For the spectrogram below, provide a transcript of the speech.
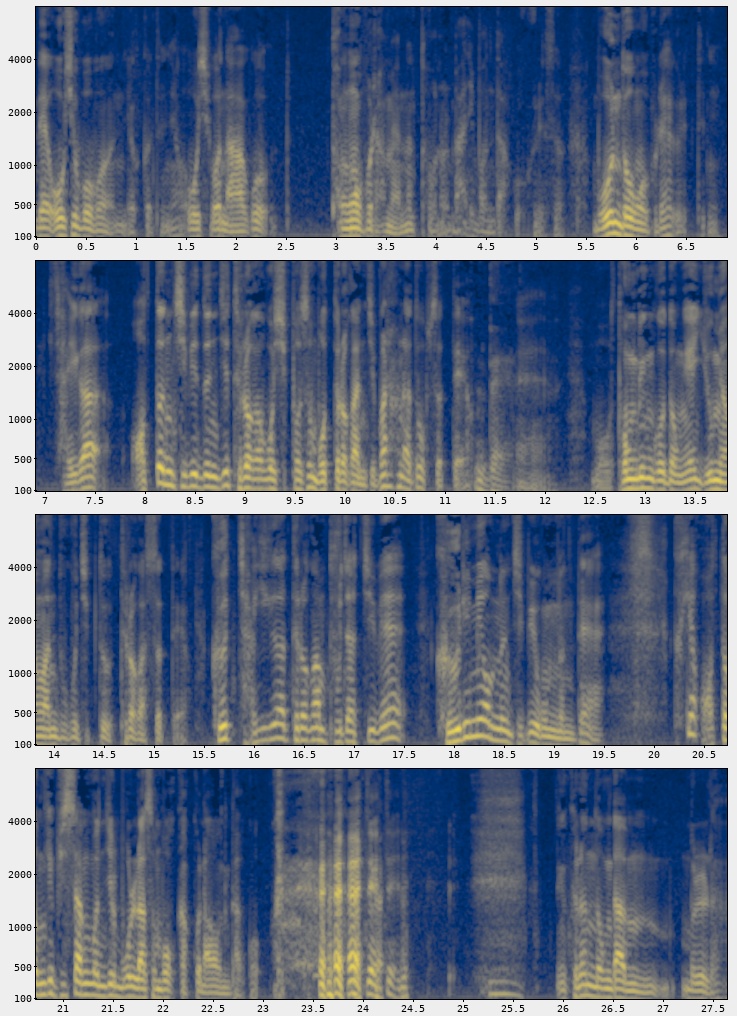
내 55번이었거든요. 55 나하고 동업을 하면은 돈을 많이 번다고. 그래서 뭔 동업을 해? 그랬더니 자기가 어떤 집이든지 들어가고 싶어서 못 들어간 집은 하나도 없었대요. 네. 예. 뭐 동빙고동에 유명한 누구 집도 들어갔었대요. 그 자기가 들어간 부잣집에 그림이 없는 집이 없는데 그게 어떤 게 비싼 건지 몰라서 못 갖고 나온다고. 네, 네, 네. 그런 농담을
